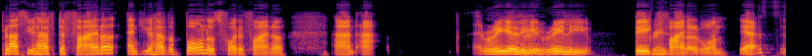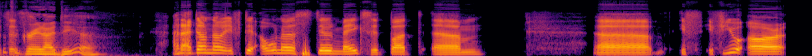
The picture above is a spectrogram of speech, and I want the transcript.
Plus you have the final and you have a bonus for the final. And uh, really Great. really big Great. final one. Yeah that's, it's- a great idea. And I don't know if the owner still makes it, but um, uh, if if you are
